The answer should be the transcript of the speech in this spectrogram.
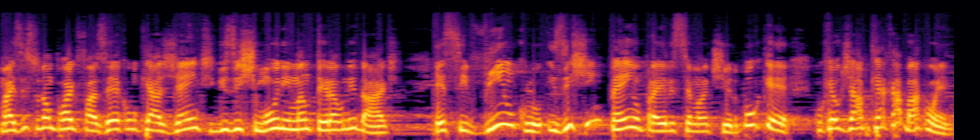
Mas isso não pode fazer com que a gente desestimule em manter a unidade. Esse vínculo, existe empenho para ele ser mantido. Por quê? Porque o diabo quer acabar com ele.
